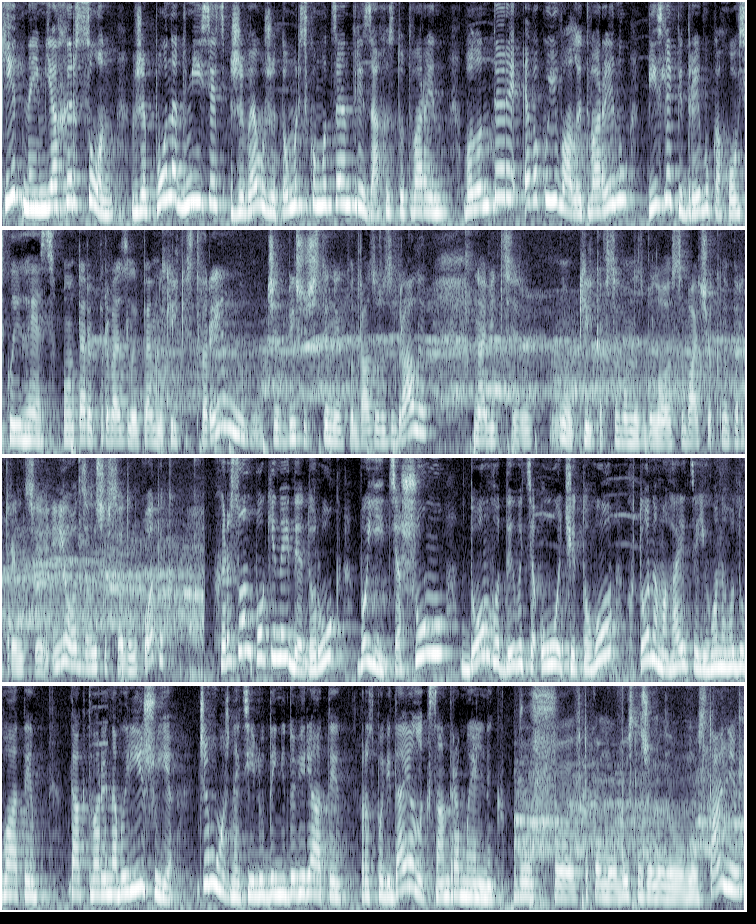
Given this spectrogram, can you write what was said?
Кіт на ім'я Херсон вже понад місяць живе у Житомирському центрі захисту тварин. Волонтери евакуювали тварину після підриву Каховської ГЕС. Волонтери привезли певну кількість тварин, чи більшу частину їх одразу розібрали. Навіть е, ну, кілька всього в нас було собачок на перетримці. І от залишився один котик. Херсон поки не йде до рук, боїться шуму, довго дивиться у очі того, хто намагається його нагодувати. Так тварина вирішує, чи можна цій людині довіряти, розповідає Олександра Мельник. Був е, в такому виснаженому стані.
